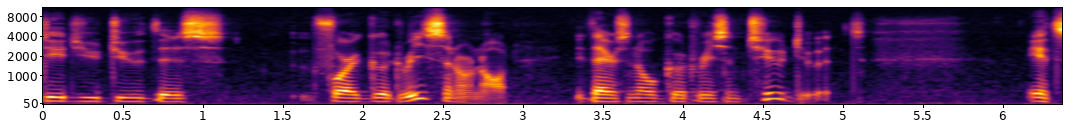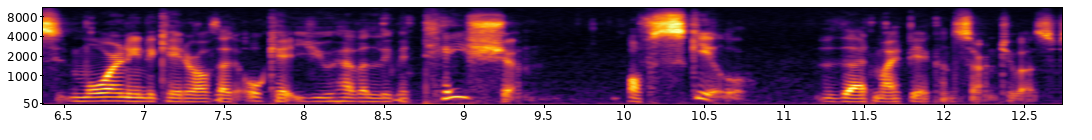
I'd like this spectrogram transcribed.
did you do this for a good reason or not? There's no good reason to do it. It's more an indicator of that okay you have a limitation of skill that might be a concern to us.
